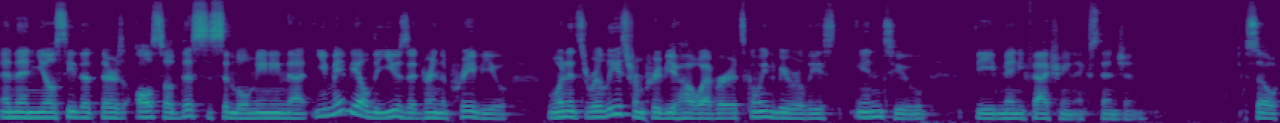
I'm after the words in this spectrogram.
And then you'll see that there's also this symbol, meaning that you may be able to use it during the preview. When it's released from preview, however, it's going to be released into the manufacturing extension. So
